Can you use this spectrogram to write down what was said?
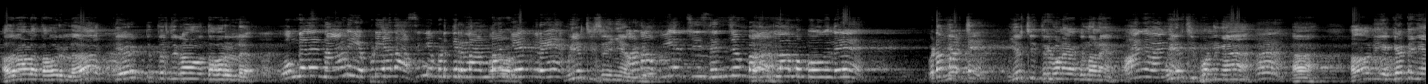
அதனால தவறு இல்ல. கேட்டு தெரிஞ்சுக்கலாம் தவறு இல்ல. உங்களை நானும் எப்படியாவது அசிங்கப்படுத்திடலாம் தான் கேட்கிறேன். முயற்சி செய்யுங்க ஆனா. முயற்சி செஞ்சும் பலன் இல்லாம போகுது. விட மாட்டேன். முயற்சி திருவனையாக்கும் தானே? முயற்சி பண்ணுங்க. அதாவது நீங்க கேட்டீங்க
